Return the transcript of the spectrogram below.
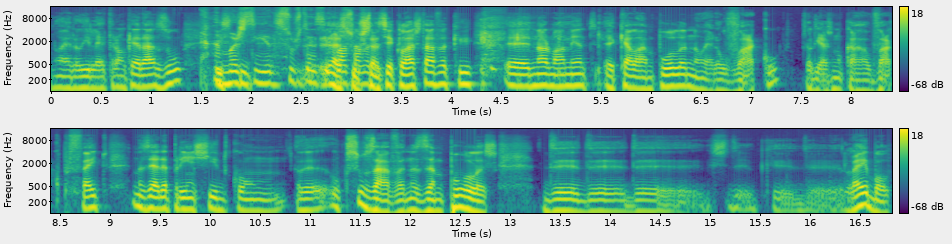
não era o eletrão que era azul. Mas sim a substância que lá A substância que lá estava, que uh, normalmente aquela ampola não era o vácuo, aliás, nunca há o vácuo perfeito, mas era preenchido com uh, o que se usava nas ampolas de, de, de, de label,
